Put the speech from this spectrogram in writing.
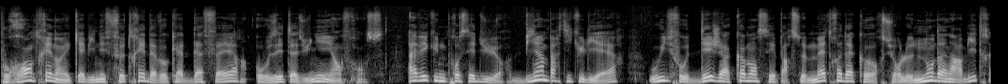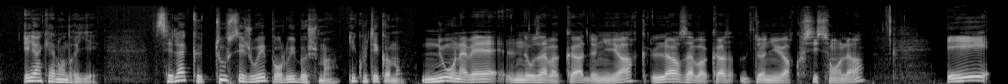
pour rentrer dans les cabinets feutrés d'avocats d'affaires aux États-Unis et en France, avec une procédure bien particulière où il faut déjà commencer par se mettre d'accord sur le nom d'un arbitre et un calendrier. C'est là que tout s'est joué pour Louis Bochemin. Écoutez comment. Nous, on avait nos avocats de New York, leurs avocats de New York aussi sont là. Et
